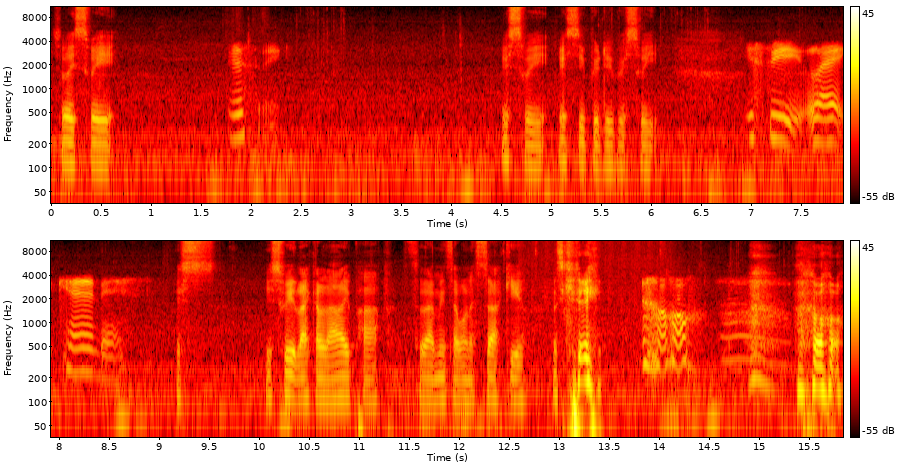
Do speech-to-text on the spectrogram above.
It's really sweet. You're sweet. You're sweet. You're super duper sweet. You're sweet like candy. You're, s- you're sweet like a lollipop. So that means I want to suck you. Just kidding. Oh. Oh.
